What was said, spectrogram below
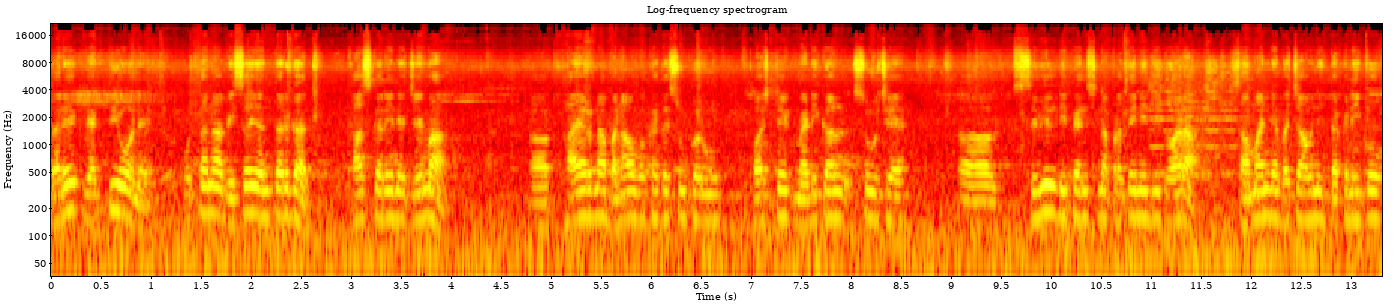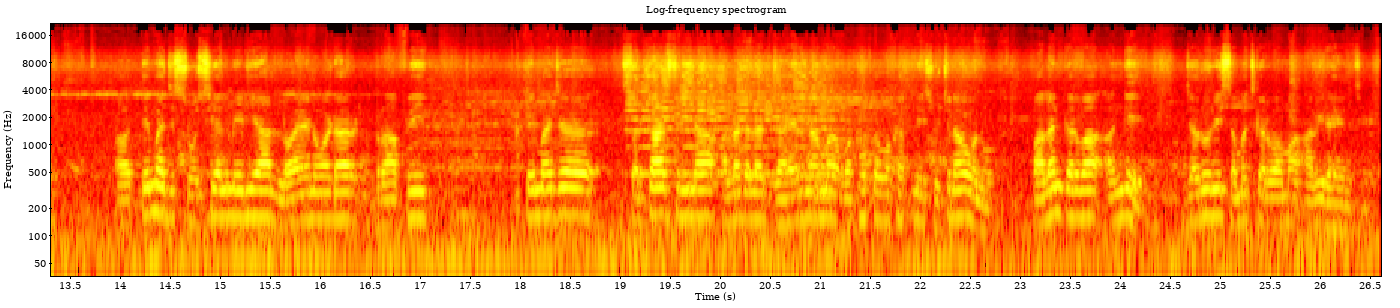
દરેક વ્યક્તિઓને પોતાના વિષય અંતર્ગત, ખાસ કરીને જેમાં ફાયરના બનાવ વખતે શું કરવું, ફર્સ્ટ એડ, મેડિકલ શું છે સિવિલ ડિફેન્સના પ્રતિનિધિ દ્વારા સામાન્ય બચાવની તકનીકો તેમજ social media, law and order, traffic, તેમજ સરકારશ્રીના અલગ અલગ જાહેરનામા વખતો વખતની સૂચનાઓનું પાલન કરવા અંગે જરૂરી સમજ કરવામાં આવી રહેલ છે.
